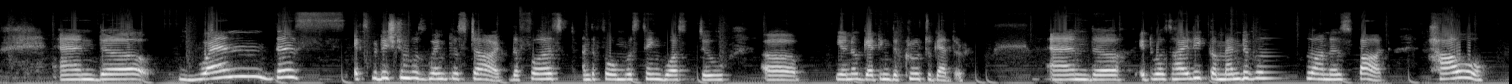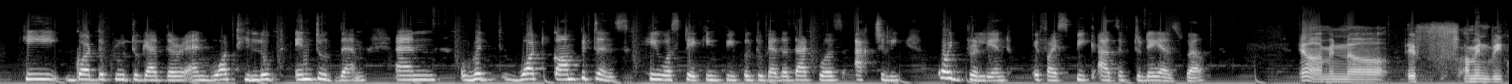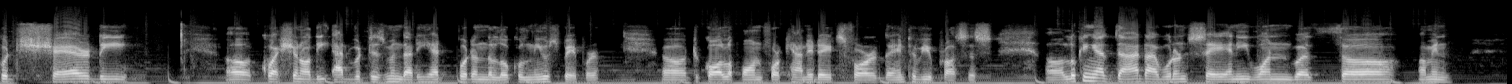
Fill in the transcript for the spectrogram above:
And uh, when this expedition was going to start the first and the foremost thing was to uh, you know getting the crew together. And uh, it was highly commendable on his part how he got the crew together and what he looked into them and with what competence he was taking people together that was actually quite brilliant if i speak as of today as well yeah i mean uh, if i mean we could share the uh, question or the advertisement that he had put in the local newspaper uh, to call upon for candidates for the interview process. Uh, looking at that, I wouldn't say anyone with, uh, I mean,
